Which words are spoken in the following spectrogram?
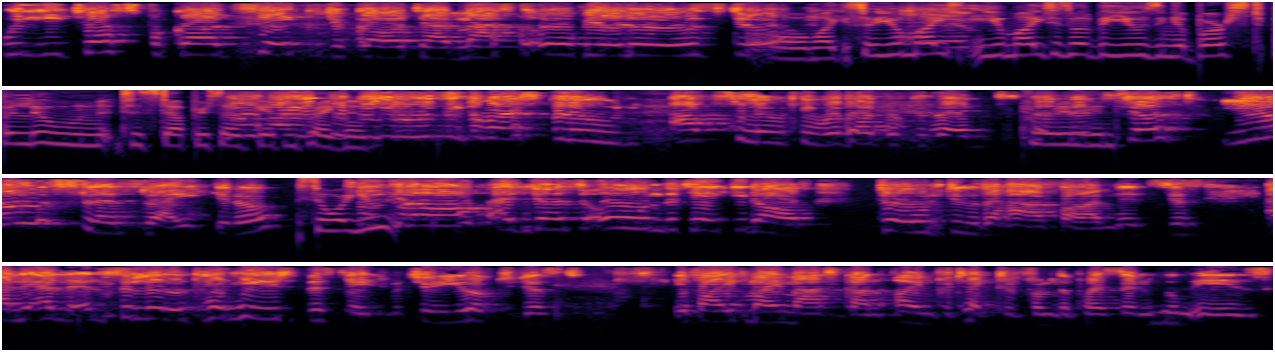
will you just, for God's sake, put your goddamn mask over your nose? You know? Oh my! So you might Um, you might as well be using a burst balloon to stop yourself You getting pregnant. be using a burst balloon. Absolutely, one hundred percent. Brilliant. It's just useless, like you know. So are you? take you- it off and just own the taking off. Don't do the half on. It's just and, and, it's a little pet hate at this stage. But sure, you have to just. If I have my mask on, I'm protected from the person who is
